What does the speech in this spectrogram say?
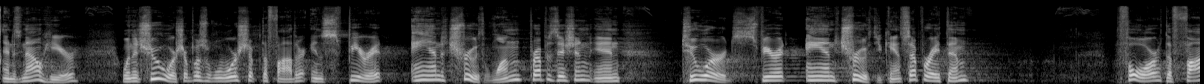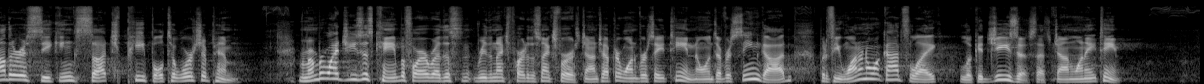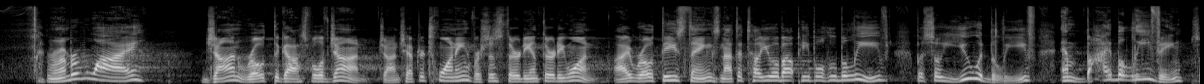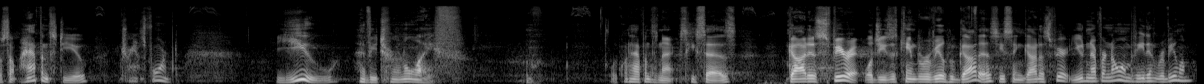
and is now here, when the true worshipers will worship the Father in spirit and truth. One preposition in two words spirit and truth. You can't separate them. For the Father is seeking such people to worship him. Remember why Jesus came before I read, this, read the next part of this next verse, John chapter 1, verse 18. No one's ever seen God, but if you want to know what God's like, look at Jesus. That's John 1 18. Remember why John wrote the Gospel of John, John chapter 20, verses 30 and 31. I wrote these things not to tell you about people who believed, but so you would believe, and by believing, so something happens to you, transformed. You have eternal life. Look what happens next. He says, God is spirit. Well, Jesus came to reveal who God is. He's saying God is spirit. You'd never know him if he didn't reveal him.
